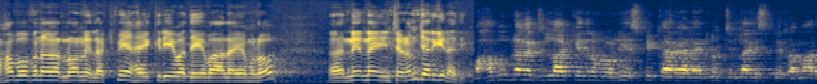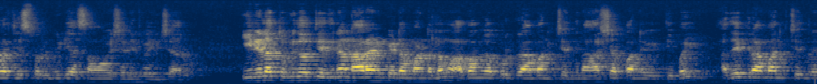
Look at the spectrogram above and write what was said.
మహబూబ్నగర్లోని లక్ష్మీ హైగ్రీవ దేవాలయంలో నిర్ణయించడం జరిగినది. మహబూబ్ నగర్ జిల్లా కేంద్రంలోని ఎస్పీ కార్యాలయంలో జిల్లా ఎస్పీ రమారాజేశ్వర్ మీడియా సమావేశం నిర్వహించారు. ఈ నెల తొమ్మిదవ తేదీన నారాయణపేట మండలం అబంగాపూర్ గ్రామానికి చెందిన ఆశాప్ అనే వ్యక్తిపై అదే గ్రామానికి చెందిన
